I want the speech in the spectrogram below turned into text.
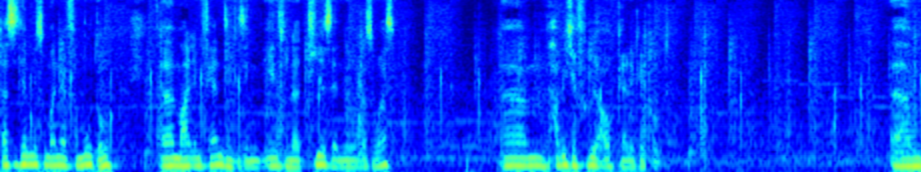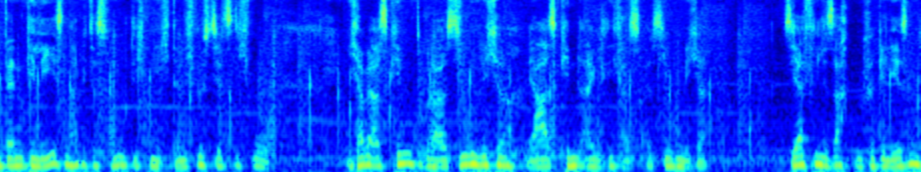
das ist nämlich so meine Vermutung, äh, mal im Fernsehen gesehen, in so einer Tiersendung oder sowas. Ähm, habe ich ja früher auch gerne geguckt. Ähm, denn gelesen habe ich das vermutlich nicht, denn ich wüsste jetzt nicht wo. Ich habe als Kind oder als Jugendlicher, ja als Kind eigentlich nicht, als, als Jugendlicher, sehr viele Sachbücher gelesen,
